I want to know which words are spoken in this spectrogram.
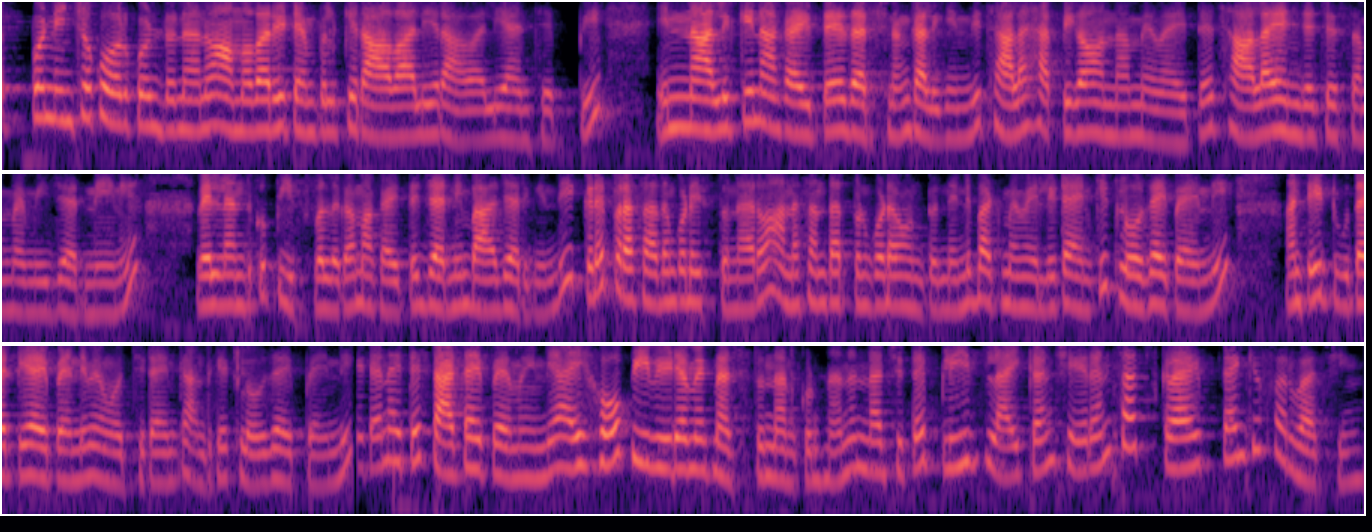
ఎప్పటి నుంచో కోరుకుంటున్నాను అమ్మవారి టెంపుల్కి రావాలి రావాలి అని చెప్పి. ఇన్నాళ్ళకి నాకైతే దర్శనం కలిగింది. చాలా హ్యాపీగా ఉన్నాం మేమైతే. చాలా ఎంజాయ్ చేస్తాం మేము ఈ జర్నీని. వెళ్ళినందుకు పీస్ఫుల్గా మాకైతే జర్నీ బాగా జరిగింది. ఇక్కడే ప్రసాదం కూడా ఇస్తున్నారు. అన్న సంతర్పణ కూడా ఉంటుందండి. బట్ మేము వెళ్ళే టైంకి క్లోజ్ అయిపోయింది. అంటే టూ థర్టీ అయిపోయింది. మేము వచ్చే టైంకి అందుకే క్లోజ్ అయిపోయింది. రిటర్న్ అయితే స్టార్ట్ అయిపోయామండి. ఐ హోప్ ఈ వీడియో మీకు నచ్చుతుంది అనుకుంటున్నాను. నచ్చితే please like and share and subscribe. Thank you for watching.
